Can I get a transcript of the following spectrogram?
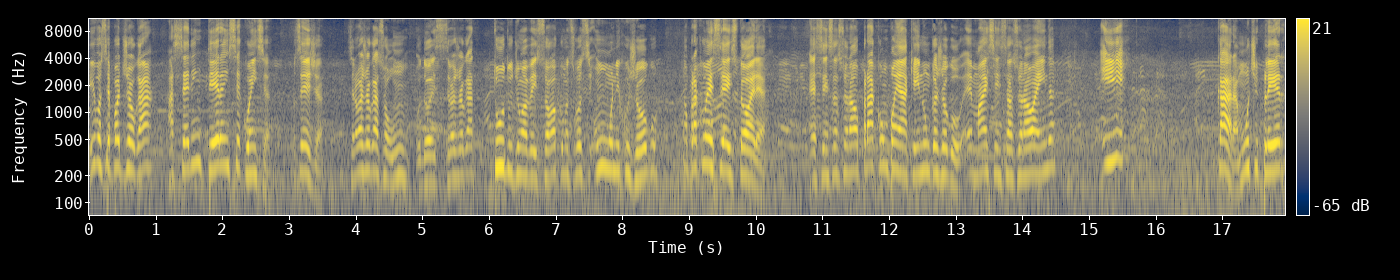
E você pode jogar a série inteira em sequência. Ou seja, você não vai jogar só um ou dois, você vai jogar tudo de uma vez só, como se fosse um único jogo. Então, para conhecer a história, é sensacional. Para acompanhar quem nunca jogou, é mais sensacional ainda. E cara, multiplayer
